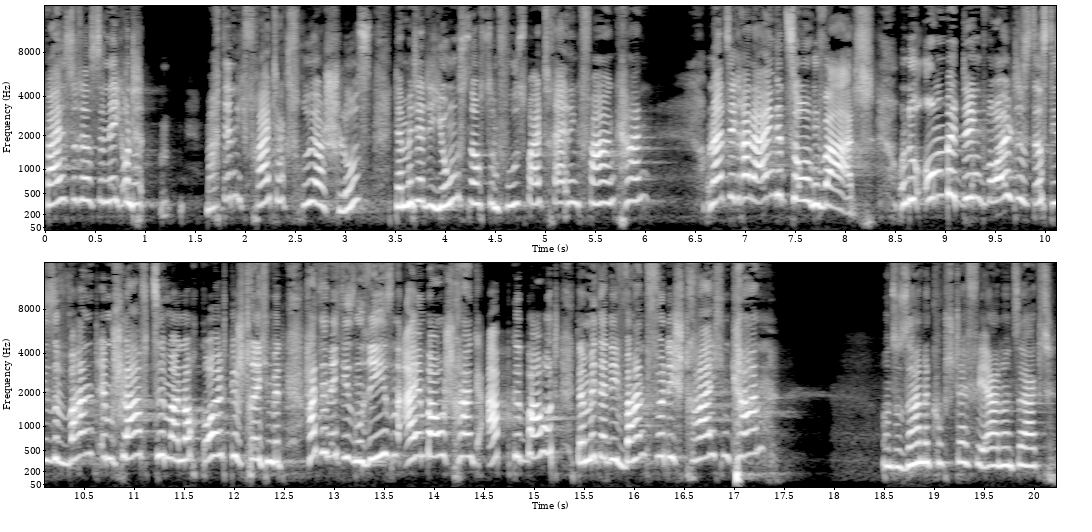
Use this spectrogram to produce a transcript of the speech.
Weißt du das denn nicht? Und macht er nicht freitags früher Schluss, damit er die Jungs noch zum Fußballtraining fahren kann? Und als ihr gerade eingezogen wart und du unbedingt wolltest, dass diese Wand im Schlafzimmer noch gold gestrichen wird, hat er nicht diesen riesen Einbauschrank abgebaut, damit er die Wand für dich streichen kann? Und Susanne guckt Steffi an und sagt,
